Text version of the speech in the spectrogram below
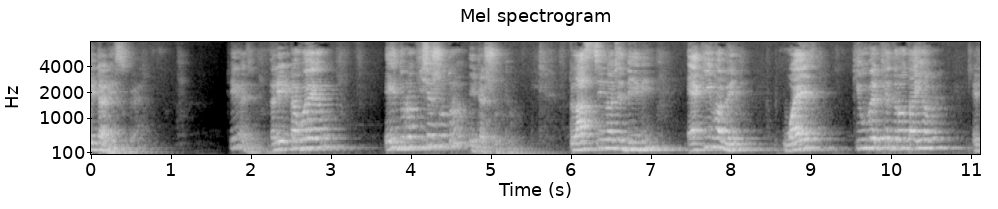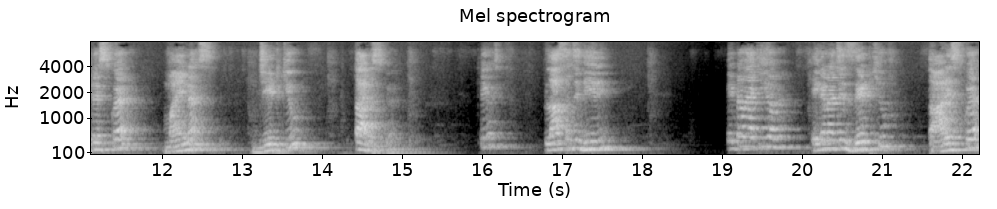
এটার স্কোয়ার ঠিক আছে? তাহলে এটা হয়ে গেল। এই দুটো কিসের সূত্র? এটার সূত্র। প্লাস চিহ্ন আছে দিয়ে দিই। একইভাবে ওয়াই কিউবের ক্ষেত্রেও তাই হবে। এটা স্কোয়ার মাইনাস জেড কিউ তার স্কোয়ার ঠিক আছে? প্লাস আছে দিয়ে দিই। এটাও একই হবে। এখানে আছে জেড কিউব তার স্কোয়ার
